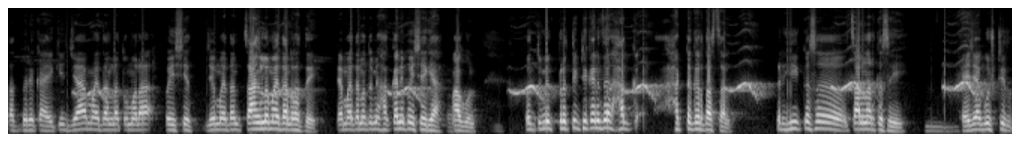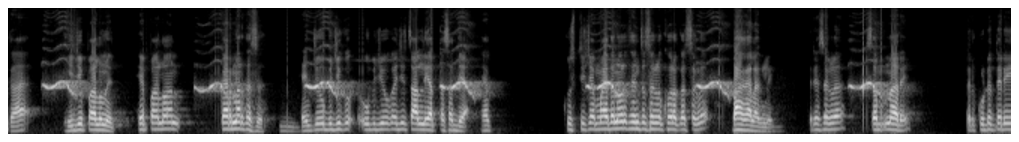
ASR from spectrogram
तात्पर्य काय आहे की ज्या मैदानाला तुम्हाला पैसे जे मैदान चांगलं मैदान राहतंय त्या मैदानाला तुम्ही हक्काने पैसे घ्या मागून. पण तुम्ही प्रत्येक ठिकाणी जर हक्क हट्ट करत असाल तर ही कसं चालणार कसं ही? ह्या ज्या गोष्टीत का ही जी पालवण आहेत हे पालवण करणार कसं? यांची उपजीव उपजीविका जी चालली आता सध्या. ह्या कुस्तीच्या मैदानावर त्यांचं सगळं खोराकात सगळं भागा लागले. तर हे सगळं संपणार आहे. तर कुठेतरी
